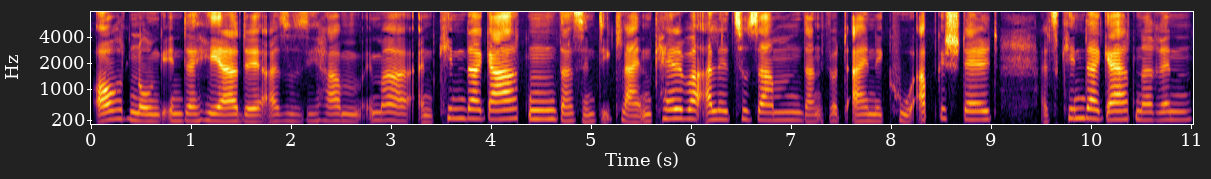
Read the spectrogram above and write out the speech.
Ordnung in der Herde. Also sie haben immer einen Kindergarten, da sind die kleinen Kälber alle zusammen, dann wird eine Kuh abgestellt als Kindergärtnerin.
